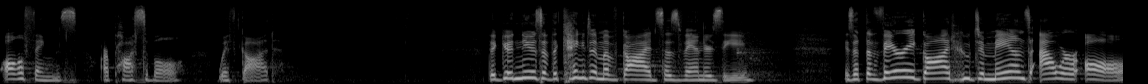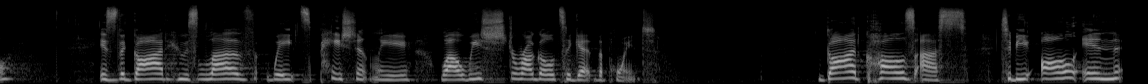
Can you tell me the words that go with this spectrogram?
All things are possible with God. The good news of the kingdom of God, says Van der Vander Zee, is that the very God who demands our all is the God whose love waits patiently while we struggle to get the point. God calls us to be all in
